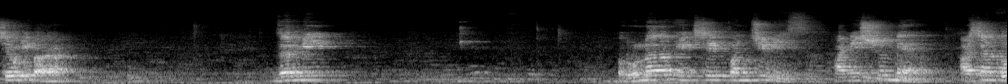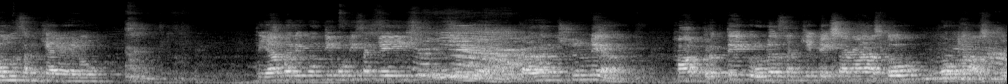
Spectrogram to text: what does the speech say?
शेवटी बघा जर मी ऋण एकशे पंचवीस आणि शून्य अशा दोन संख्या लिहिलो तर यामध्ये कोणती मोठी संख्या येईल? कारण शून्य हा प्रत्येक ऋण संख्येपेक्षा काय असतो? मोठा असतो.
